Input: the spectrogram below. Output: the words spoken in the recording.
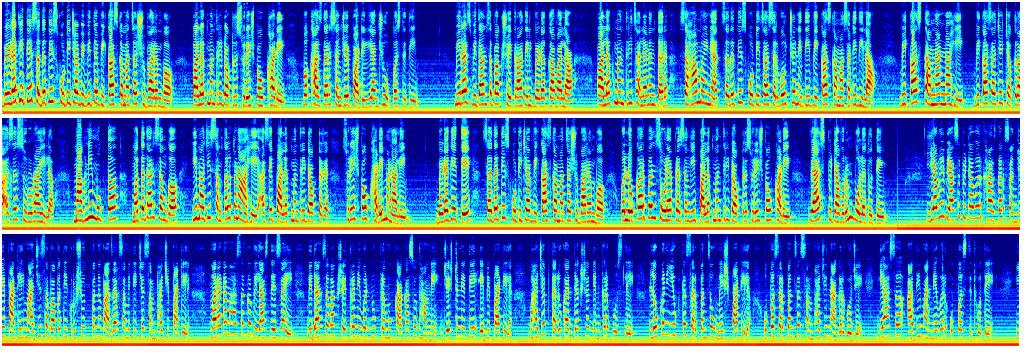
बेडक येथे सदतीस कोटीच्या विविध विकास कामाचा शुभारंभ. पालकमंत्री डॉक्टर सुरेश भाऊ खाडे व खासदार संजय पाटील यांची उपस्थिती. मिरज विधानसभा क्षेत्रातील बेडक गावाला पालकमंत्री झाल्यानंतर सहा महिन्यात सदतीस कोटीचा सर्वोच्च निधी विकास कामासाठी दिला. विकास थांबणार नाही विकासाचे चक्र असं सुरू राहील. मागणी मुक्त मतदारसंघ ही माझी संकल्पना आहे असे पालकमंत्री डॉक्टर सुरेश भाऊ खाडे म्हणाले. बेडग येथे सदतीस कोटीच्या विकास कामाचा शुभारंभ व लोकार्पण सोहळ्याप्रसंगी पालकमंत्री डॉक्टर सुरेश भाऊ खाडे व्यासपीठावरून बोलत होते. यावेळी व्यासपीठावर खासदार संजय पाटील माजी सभापती कृषी उत्पन्न बाजार समितीचे संभाजी पाटील मराठा महासंघ विलास देसाई विधानसभा क्षेत्र निवडणूक प्रमुख काकासो धामणे ज्येष्ठ नेते ए बी पाटील भाजप तालुकाध्यक्ष दिनकर भोसले लोकनियुक्त सरपंच उमेश पाटील उपसरपंच संभाजी नागरगोजे यासह आदी मान्यवर उपस्थित होते.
